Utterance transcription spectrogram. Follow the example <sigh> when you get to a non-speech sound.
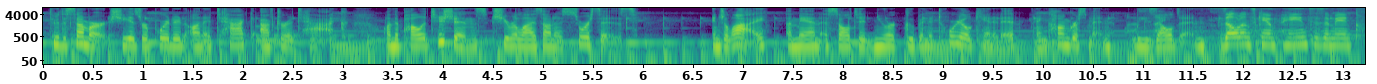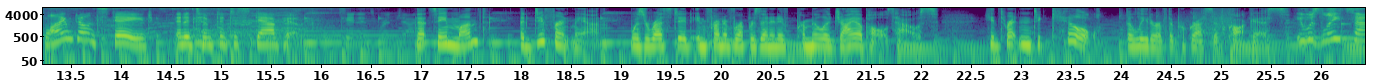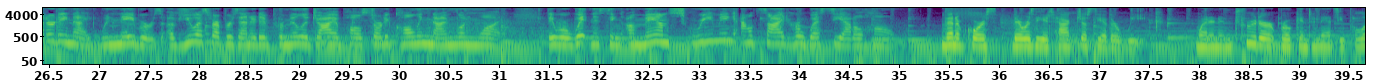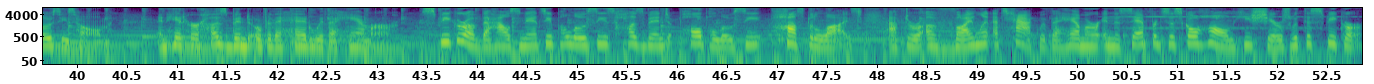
Through the summer, she has reported on attack after attack on the politicians she relies on as sources. In July, a man assaulted New York gubernatorial candidate and Congressman Lee Zeldin. Zeldin's campaign says a man climbed on stage and attempted to stab him. That same month, a different man was arrested in front of Representative Pramila Jayapal's house he'd threatened to kill the leader of the Progressive Caucus. It was late Saturday night when neighbors of U.S. Representative Pramila Jayapal started calling 911. They were witnessing a man screaming outside her West Seattle home. Then, of course, there was the attack just the other week when an intruder broke into Nancy Pelosi's home and hit her husband over the head with a hammer. Speaker of the House Nancy Pelosi's husband, Paul Pelosi, hospitalized after a violent attack with a hammer in the San Francisco home he shares with the Speaker.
